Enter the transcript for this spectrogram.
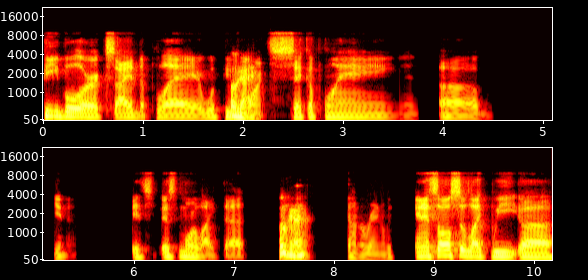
people are excited to play or what people okay. aren't sick of playing. And, um, you know, it's it's more like that. Okay. Kind of randomly, and it's also like we uh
